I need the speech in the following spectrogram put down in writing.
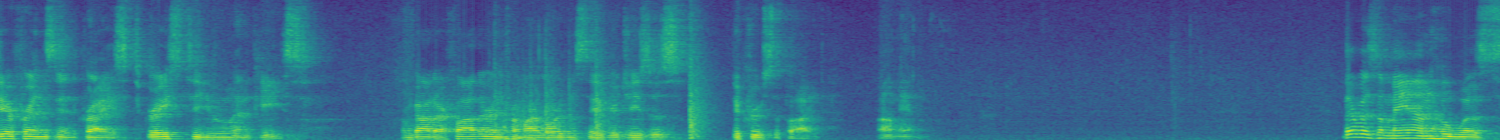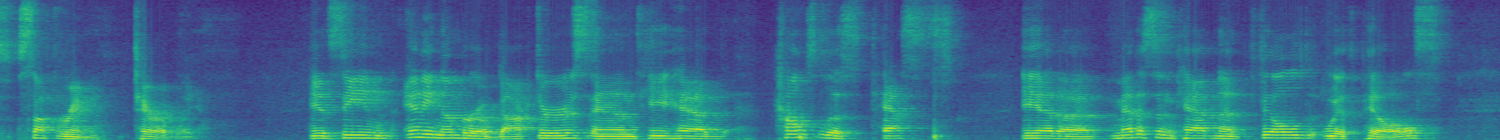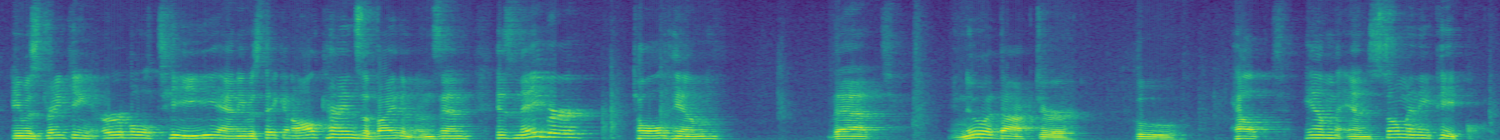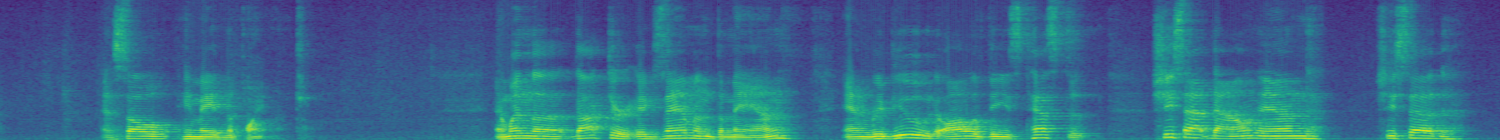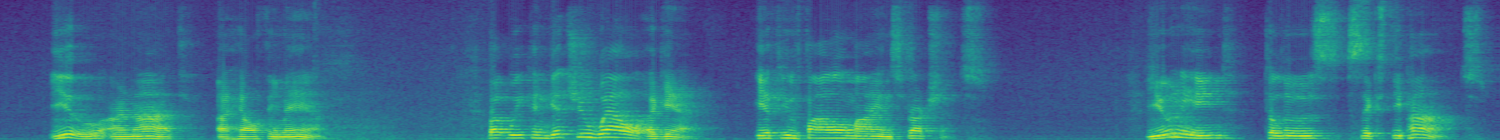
Dear friends in Christ, grace to you and peace from God our Father and from our Lord and Savior Jesus, the crucified. Amen. There was a man who was suffering terribly. He had seen any number of doctors and he had countless tests. He had a medicine cabinet filled with pills. He was drinking herbal tea and he was taking all kinds of vitamins. And his neighbor told him that he knew a doctor who helped him and so many people. And so he made an appointment. And when the doctor examined the man and reviewed all of these tests, she sat down and she said, You are not a healthy man. But we can get you well again if you follow my instructions. You need to lose 60 pounds.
